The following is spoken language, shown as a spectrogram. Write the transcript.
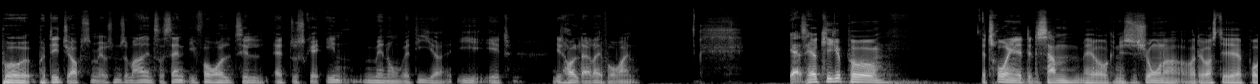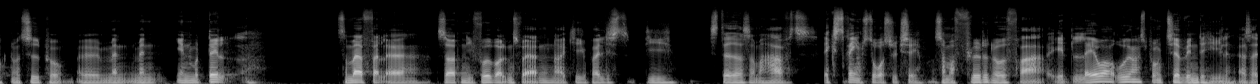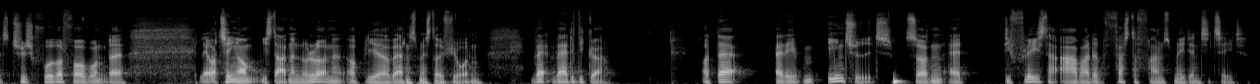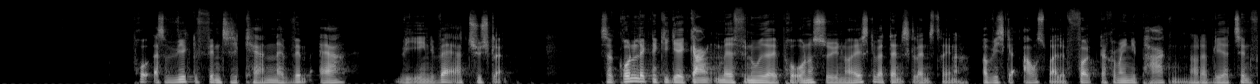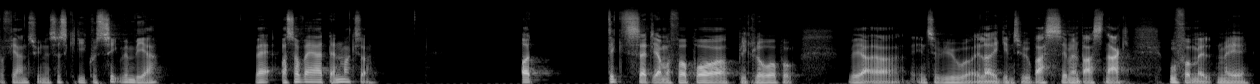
på, på det job, som jeg synes er meget interessant i forhold til, at du skal ind med nogle værdier i et, et hold, der er der i forvejen. Ja, så jeg kigger på, jeg tror egentlig, det er det samme med organisationer, og det er også det, jeg har brugt noget tid på. Øh, men, men en model, som i hvert fald er sådan i fodboldens verden, når jeg kigger på alle de steder, som har haft ekstremt stor succes, og som har flyttet noget fra et lavere udgangspunkt til at vinde det hele. Altså et tysk fodboldforbund, der laver ting om i starten af nullerne og bliver verdensmester i 14. Hvad, hvad er det, de gør? Og der er det entydigt sådan, at de fleste har arbejdet først og fremmest med identitet. Prøv altså virkelig finde til kernen af, hvem er vi egentlig? Hvad er Tyskland? Så grundlæggende gik jeg i gang med at finde ud af på at undersøge, når jeg skal være dansk landstræner, og vi skal afspejle folk, der kommer ind i parken, når der bliver tændt for fjernsynet, så skal de kunne se, hvem vi er. Hvad, og så hvad er Danmark så? Og det satte jeg mig for at prøve at blive klogere på ved at interviewe, eller ikke interviewe, bare simpelthen bare snakke uformelt med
